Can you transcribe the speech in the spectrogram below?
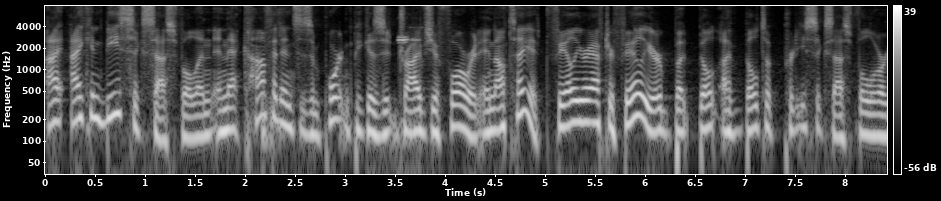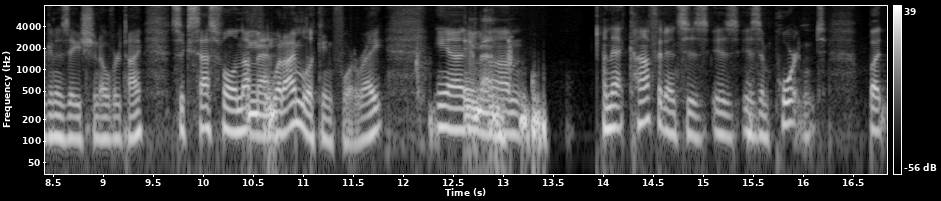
I, I can be successful. And, and that confidence is important because it drives you forward. And I'll tell you, failure after failure, but built I've built a pretty successful organization over time, successful enough Amen. for what I'm looking for, right? And um, and that confidence is is is important. But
